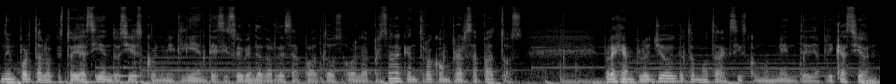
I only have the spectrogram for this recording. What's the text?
No importa lo que estoy haciendo, si es con mi cliente, si soy vendedor de zapatos o la persona que entró a comprar zapatos. Por ejemplo, yo que tomo taxis comúnmente de aplicación,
